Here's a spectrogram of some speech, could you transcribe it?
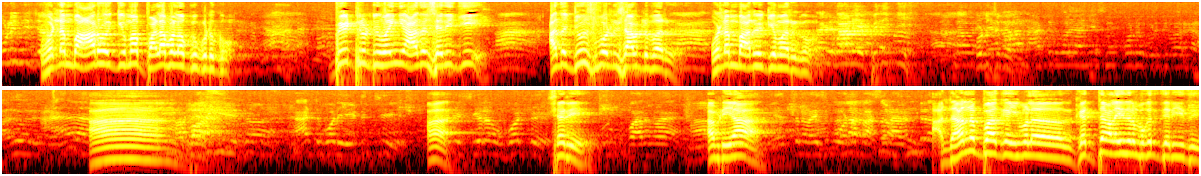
புளிஞ்சு உடம்பு ஆரோக்கியமா பளபளப்பு கொடுக்கும். பீட்ரூட் வாங்கி அதை செதுக்கி அதை ஜூஸ் போட்டு சாப்பிட்டு பாரு. உடம்பு ஆரோக்கியமா இருக்கும். ஆ. சரி. அப்படியா? அதான பார்க்க இவ்வளவு கெத்த அலைதல் பக்கத்து தெரியுது.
